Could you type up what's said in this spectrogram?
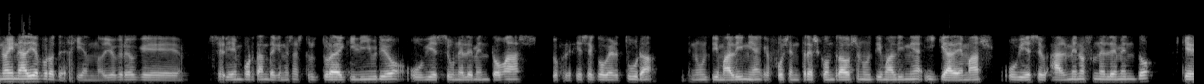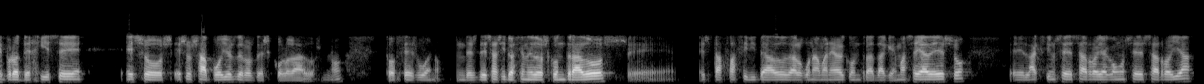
no hay nadie protegiendo. Yo creo que sería importante que en esa estructura de equilibrio hubiese un elemento más que ofreciese cobertura en última línea, que fuesen tres contra dos en última línea y que además hubiese al menos un elemento que protegiese esos, esos apoyos de los descolgados, ¿no? Entonces, bueno, desde esa situación de dos contra dos eh, está facilitado de alguna manera el contraataque. Más allá de eso, eh, la acción se desarrolla como se desarrolla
